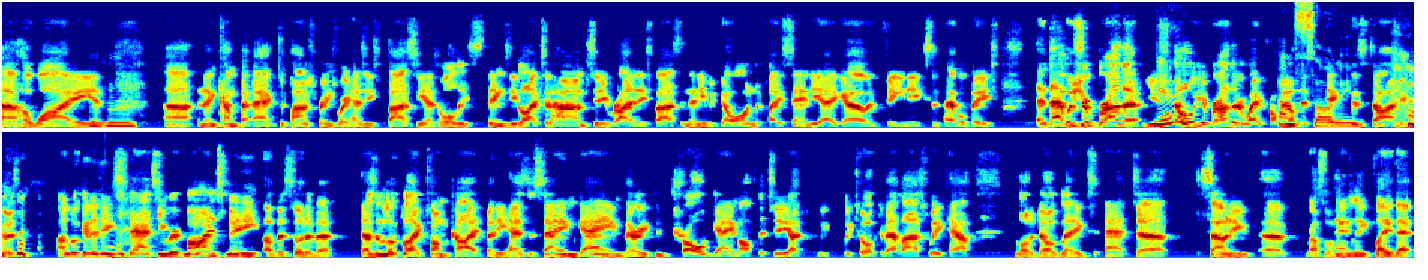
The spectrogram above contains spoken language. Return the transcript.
uh, Hawaii and. Uh, and then come back to Palm Springs where he has his bus. He has all these things he likes at home, sitting right in his bus. And then he would go on to play San Diego and Phoenix and Pebble Beach. And that was your brother. You Yeah. stole your brother away from me I'm on this sorry. pick this time because I'm looking at his stats. He reminds me of a sort of a doesn't look like Tom Kite, but he has the same game, very controlled game off the tee. I, we, we talked about last week how a lot of dog legs at uh, Sony. Uh, Russell Henley played that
